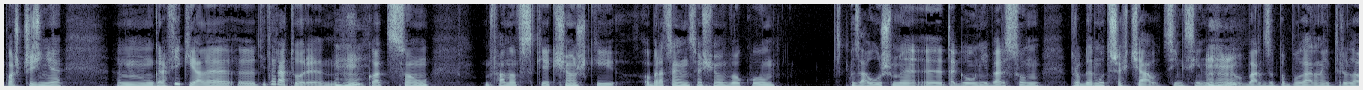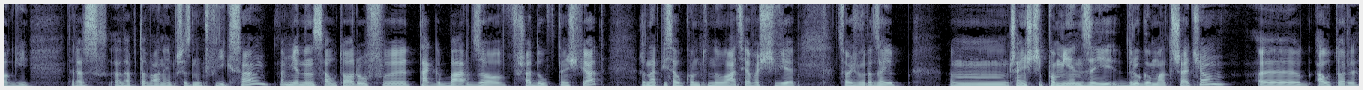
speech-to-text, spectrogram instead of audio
płaszczyźnie grafiki, ale y, literatury. Na mhm. przykład są fanowskie książki obracające się wokół załóżmy y, tego uniwersum problemu trzech ciał Sing Sin, mhm. bardzo popularnej trylogii, teraz adaptowanej przez Netflixa. Tam jeden z autorów y, tak bardzo wszedł w ten świat, że napisał kontynuację, właściwie coś w rodzaju um, części pomiędzy drugą a trzecią. Y, autor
